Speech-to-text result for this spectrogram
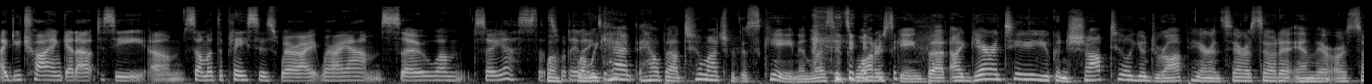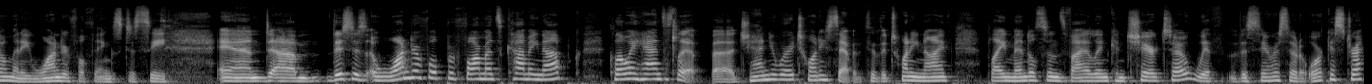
I do try and get out to see um, some of the places where I where I am. So um, so yes, that's well, what I like. well, like. we can't help out too much with the skiing unless it's water skiing. But I guarantee you, you can shop till you drop here in Sarasota, and there are so many wonderful things to see. And um, this is a wonderful performance coming up. Chloe Hanslip, uh, January 27th through the 29th playing Mendelssohn's Violin Concerto with the Sarasota Orchestra.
